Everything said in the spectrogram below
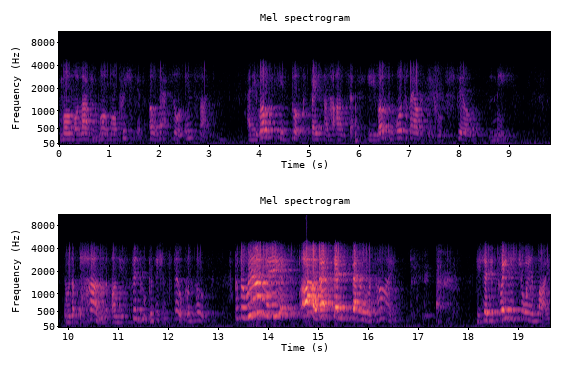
more and more loving, more and more appreciative. Oh, that's all inside. And he wrote his book based on her answer. He wrote an autobiography called Still Me. It was a pun on his physical condition, still couldn't move. But the real me, oh, that gets better all the time. He said his greatest joy in life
